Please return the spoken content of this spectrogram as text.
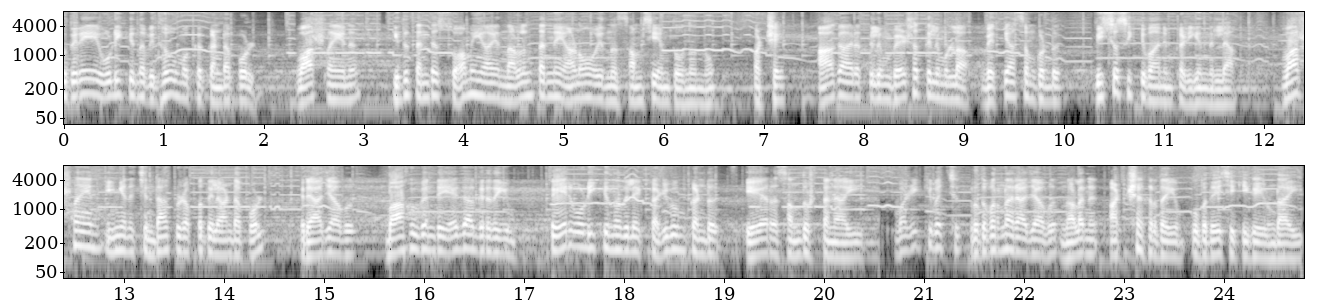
കുതിരയെ ഓടിക്കുന്ന വിധവുമൊക്കെ കണ്ടപ്പോൾ വാഷ്ണയന് ഇത് തന്റെ സ്വാമിയായ നളൻ തന്നെയാണോ എന്ന് സംശയം തോന്നുന്നു. പക്ഷേ ആകാരത്തിലും വേഷത്തിലുമുള്ള വ്യത്യാസം കൊണ്ട് വിശ്വസിക്കുവാനും കഴിയുന്നില്ല. വാർഷ്ണയൻ ഇങ്ങനെ ചിന്താക്കുഴപ്പത്തിലാണ്ടപ്പോൾ രാജാവ് ബാഹുകന്റെ ഏകാഗ്രതയും പേരോടിക്കുന്നതിലെ കഴിവും കണ്ട് ഏറെ സന്തുഷ്ടനായി. വഴിക്ക് വെച്ച് ഋതുപർണ രാജാവ് നളന് അക്ഷഹൃദയം ഉപദേശിക്കുകയുണ്ടായി.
